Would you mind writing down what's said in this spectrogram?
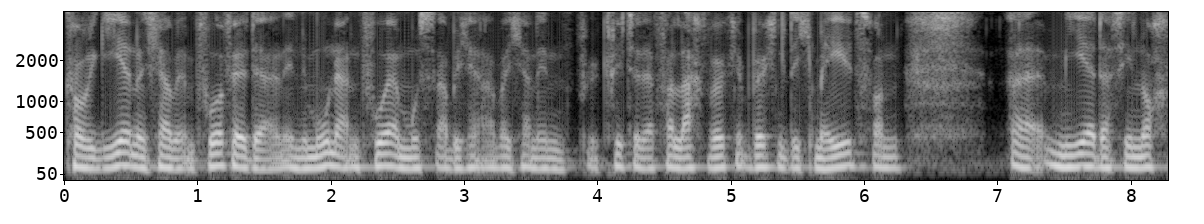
korrigiert. Und ich habe im Vorfeld, der, in den Monaten vorher musste, habe ich, habe ich an den, kriegte der Verlag wöchentlich Mails von äh, mir, dass sie noch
